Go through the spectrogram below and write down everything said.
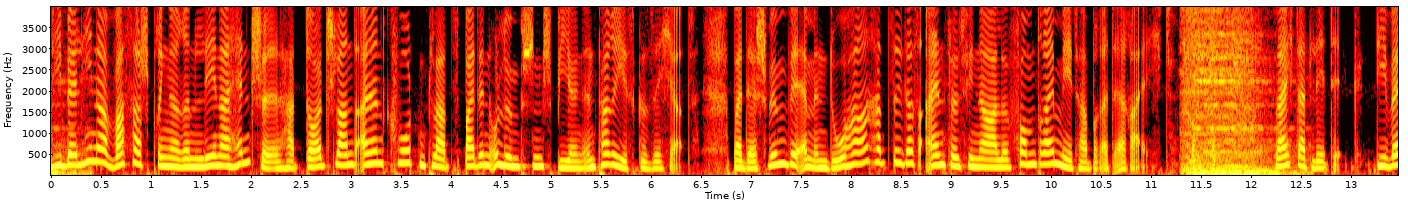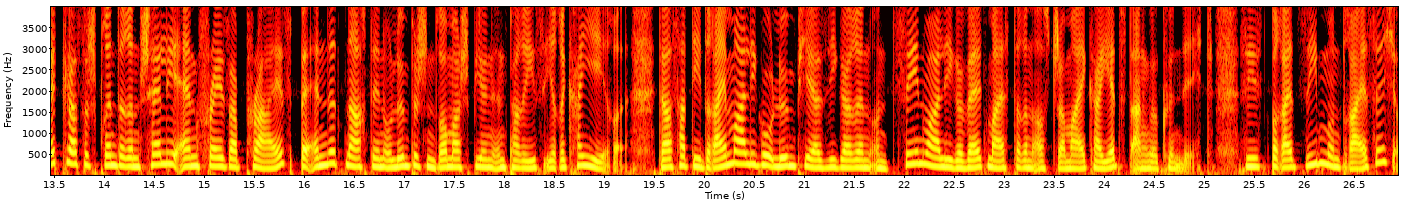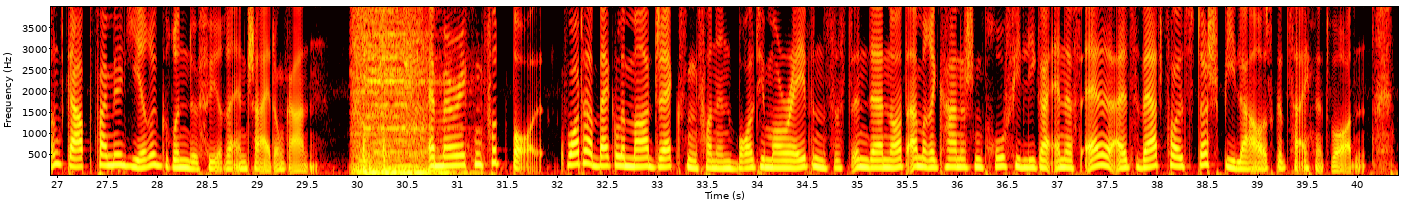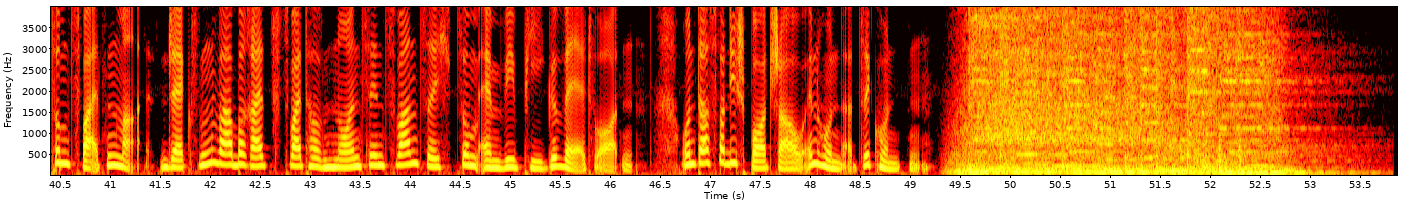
Die Berliner Wasserspringerin Lena Henschel hat Deutschland einen Quotenplatz bei den Olympischen Spielen in Paris gesichert. Bei der Schwimm-WM in Doha hat sie das Einzelfinale vom 3-Meter-Brett erreicht. Leichtathletik. Die Weltklasse-Sprinterin Shelley Ann Fraser Price beendet nach den Olympischen Sommerspielen in Paris ihre Karriere. Das hat die dreimalige Olympiasiegerin und zehnmalige Weltmeisterin aus Jamaika jetzt angekündigt. Sie ist bereits 37 und gab familiäre Gründe für ihre Entscheidung an. American Football. Quarterback Lamar Jackson von den Baltimore Ravens ist in der nordamerikanischen Profiliga NFL als wertvollster Spieler ausgezeichnet worden. Zum zweiten Mal. Jackson war bereits 2019-20 zum MVP gewählt worden. Und das war die Sportschau in 100 Sekunden.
